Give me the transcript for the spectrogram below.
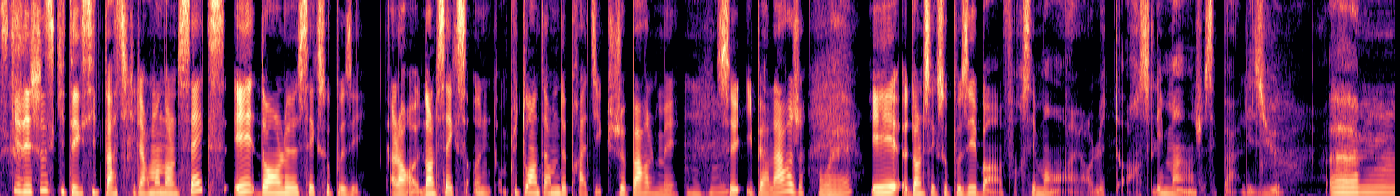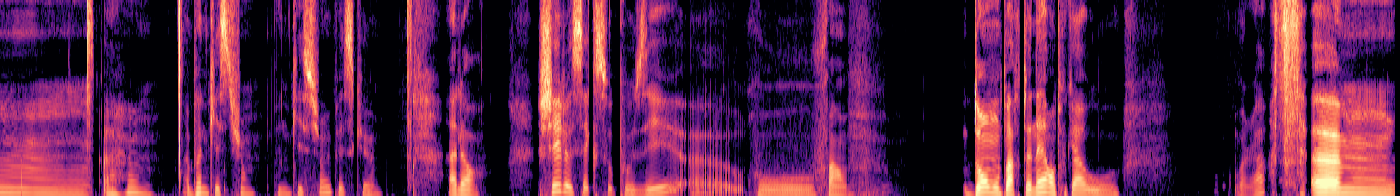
Est-ce qu'il y a des choses qui t'excitent particulièrement dans le sexe et dans le sexe opposé Alors, euh, dans le sexe, plutôt en termes de pratique, je parle, mais c'est hyper large. Ouais. Et euh, dans le sexe opposé, ben, forcément, alors, le torse, les mains, je sais pas, les yeux. Euh, uhum. Bonne question. Bonne question parce que alors chez le sexe opposé, euh, ou enfin dans mon partenaire en tout cas, ou voilà. euh,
